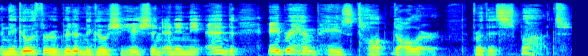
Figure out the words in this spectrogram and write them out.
and they go through a bit of negotiation. And in the end, Abraham pays top dollar for this spot.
